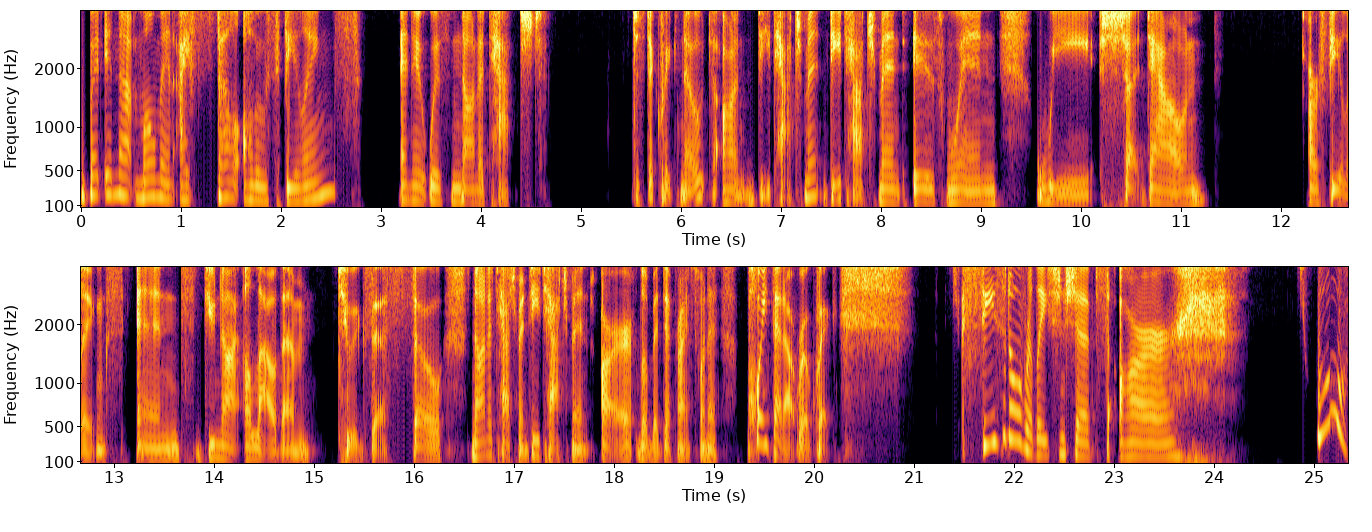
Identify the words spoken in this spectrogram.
But in that moment, I felt all those feelings and it was not attached. Just a quick note on detachment. Detachment is when we shut down our feelings and do not allow them to exist. So, non attachment, detachment are a little bit different. I just want to point that out real quick seasonal relationships are ooh,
